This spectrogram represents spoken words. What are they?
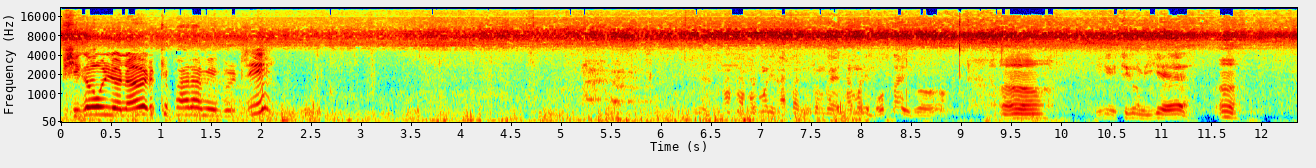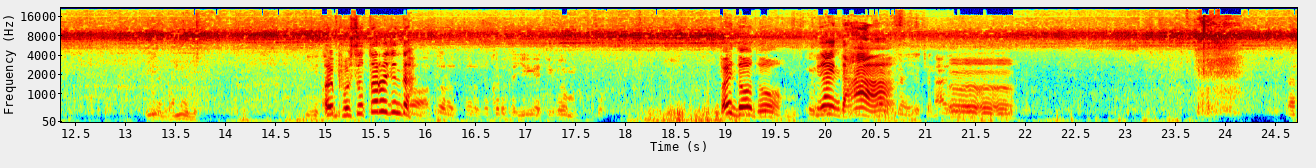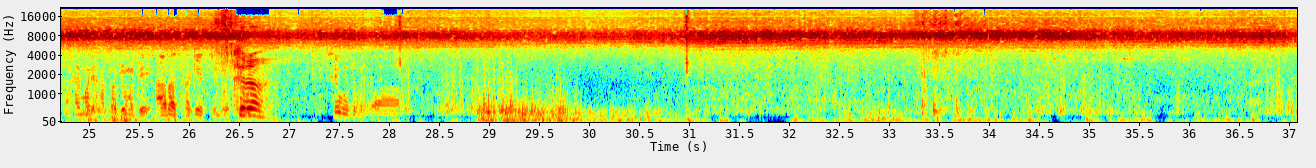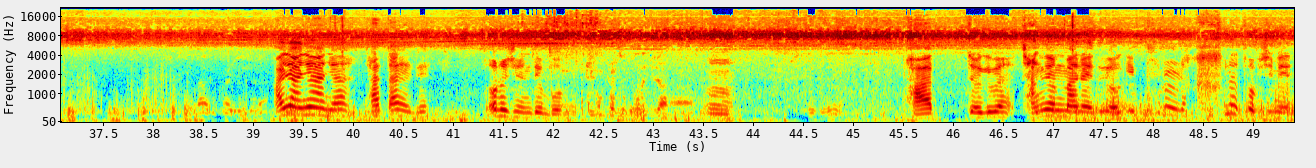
비가 오려나 왜 이렇게 바람이 불지? 아까 할머니 갖다 주던 거에 할머니 못따 이거. 어, 이게 지금 이게 어. 이게 너무 아이 벌써 떨어진다. 어, 떨어져 떨어져. 그래서 이게 지금 빨리 넣어, 넣어. 그냥 놔. 그냥 이렇게 응, 놔. 응, 응. 그래서 할머니 갖다 주면 돼. 알아서 하겠지. 뭐. 그럼. 세우든가. 아니야, 아니야, 아니야. 다 따야 돼. 떨어지는데 뭐. 지금 벌써 떨어지잖아. 응. 밭, 저기 왜 작년만 해도 여기 풀을 하나도 없이 맺,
